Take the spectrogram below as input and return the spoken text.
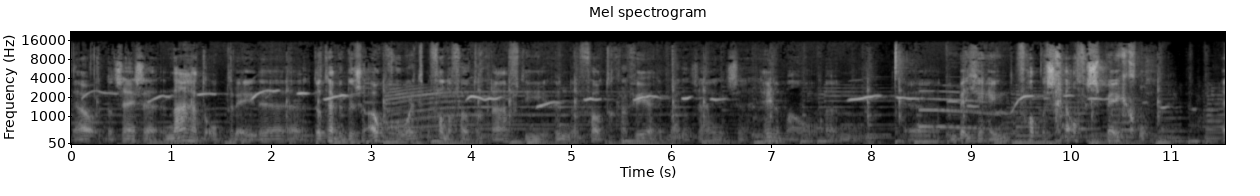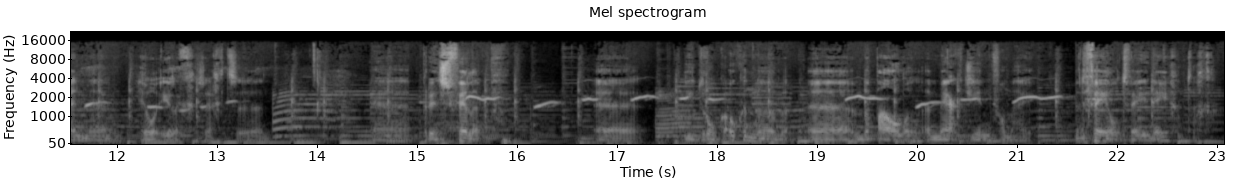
nou, dat zijn ze na het optreden. Uh, dat heb ik dus ook gehoord van de fotograaf die hun fotografeerde. Maar dan zijn ze helemaal um, uh, een beetje heen van de Schelvenspekel. En heel eerlijk gezegd, Prins Philip die dronk ook een, een bepaalde merk gin van mij. De VL92.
